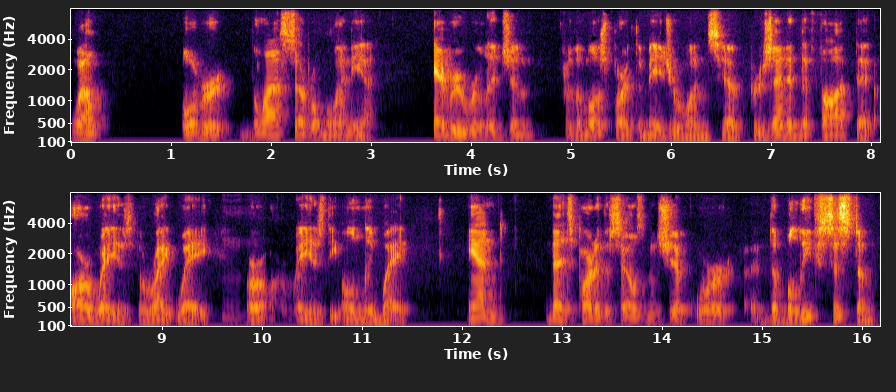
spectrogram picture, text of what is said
Well, over the last several millennia, every religion, for the most part, the major ones, have presented the thought that our way is the right way mm. or our way is the only way. And that's part of the salesmanship or the belief system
